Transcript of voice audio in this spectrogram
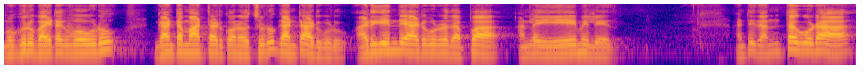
ముగ్గురు బయటకు పోవుడు గంట మాట్లాడుకొని వచ్చుడు గంట అడుగుడు. అడిగిందే అడుగుడు తప్ప అందులో ఏమీ లేదు. అంటే ఇదంతా కూడా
